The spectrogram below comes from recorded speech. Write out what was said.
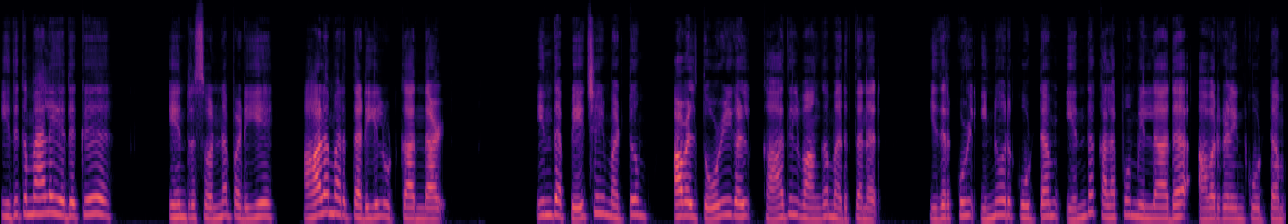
இதுக்கு மேல எதுக்கு? என்று சொன்னபடியே ஆலமரத்தடியில் உட்கார்ந்தாள். இந்த பேச்சை மட்டும் அவள் தோழிகள் காதில் வாங்க மறுத்தனர். இதற்குள் இன்னொரு கூட்டம் எந்த கலப்பும் இல்லாத அவர்களின் கூட்டம்.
